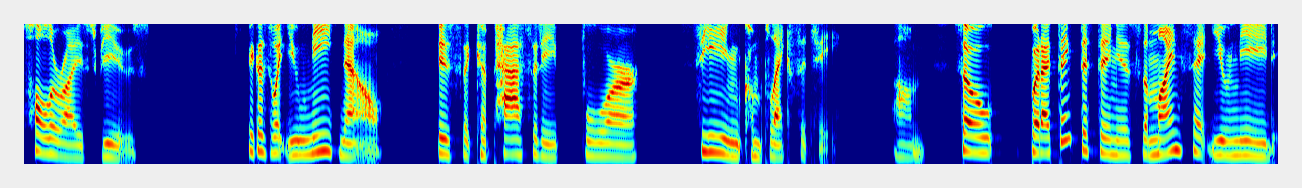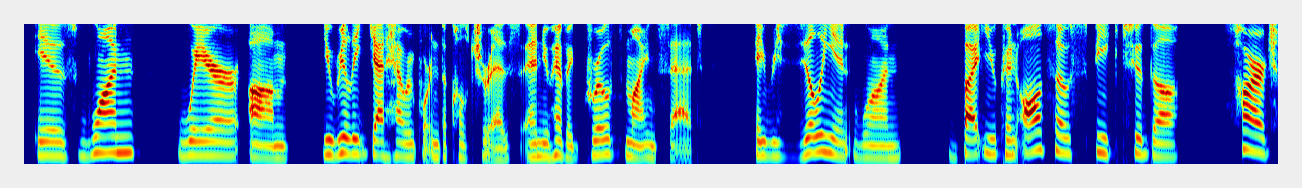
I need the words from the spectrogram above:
polarized views. Because what you need now is the capacity for seeing complexity. Um, so, but I think the thing is, the mindset you need is one where um, you really get how important the culture is and you have a growth mindset, a resilient one, but you can also speak to the heart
